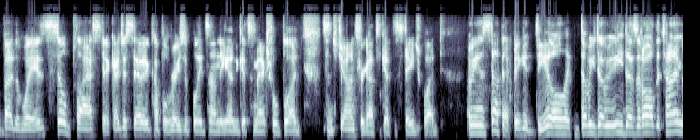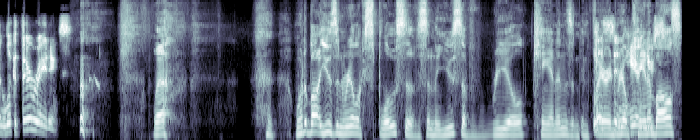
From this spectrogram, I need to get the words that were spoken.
By the way, it's still plastic. I just added a couple razor blades on the end to get some actual blood since John forgot to get the stage blood. I mean, it's not that big a deal. Like WWE does it all the time, and look at their ratings. Well, what about using real explosives and the use of real cannons and, and firing Listen real cannonballs?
